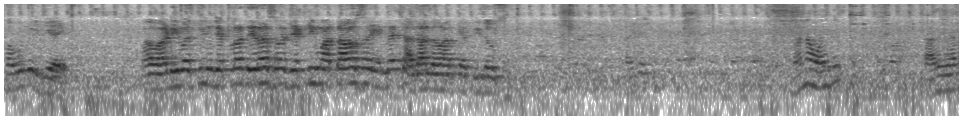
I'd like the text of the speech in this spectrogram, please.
ખવડી જાય આ વાડી વસ્તી જેટલા દેરાસ હોય જેટલી માતાઓ છે એટલે દાદા દવા કહેતી દઉં છું. ના હોય ને તારે યાર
